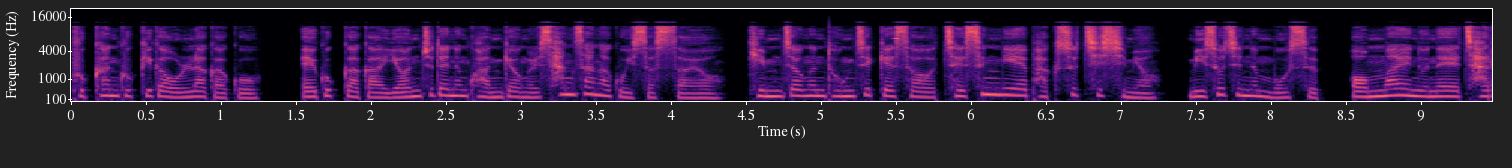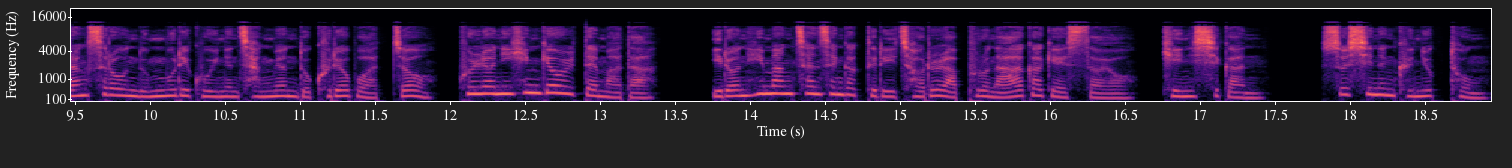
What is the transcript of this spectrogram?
북한 국기가 올라가고 애국가가 연주되는 광경을 상상하고 있었어요. 김정은 동지께서 제 승리에 박수 치시며 미소 짓는 모습, 엄마의 눈에 자랑스러운 눈물이 고이는 장면도 그려보았죠. 훈련이 힘겨울 때마다 이런 희망찬 생각들이 저를 앞으로 나아가게 했어요. 긴 시간, 쑤시는 근육통,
